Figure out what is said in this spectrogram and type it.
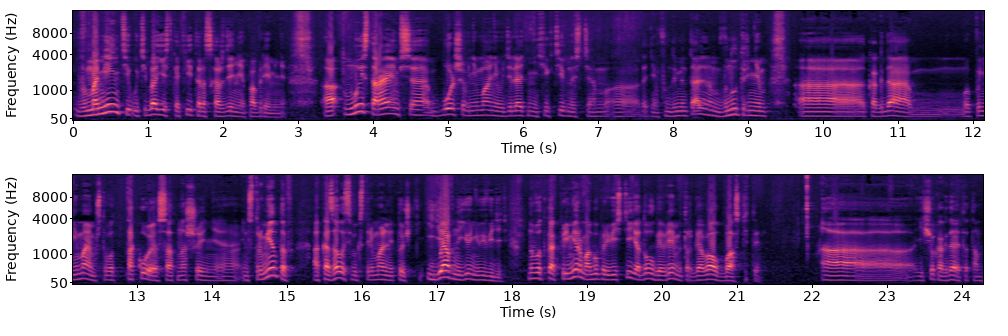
в моменте у тебя есть какие-то расхождения по времени. Э, мы стараемся больше внимания уделять неэффективностям э, таким фундаментальным, внутренним, когда мы понимаем, что вот такое соотношение инструментов оказалось в экстремальной точке, и явно ее не увидеть. Ну вот как пример могу привести, я долгое время торговал баскеты. А еще когда это там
